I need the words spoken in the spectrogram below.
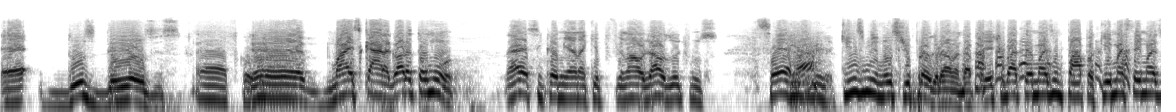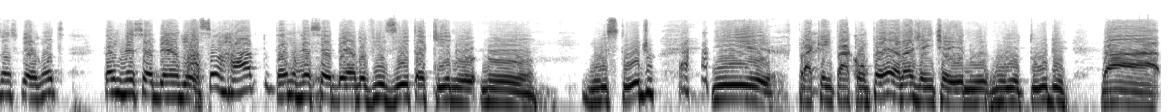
é dos deuses. É, ficou É, mas, cara, agora estamos né, se encaminhando aqui pro final já, os últimos Será? 15, 15 minutos de programa. Dá pra gente bater mais um papo aqui, mas tem mais umas perguntas. Estamos recebendo. Passou rápido. Estamos recebendo visita aqui no, no, no estúdio. E para quem está acompanhando a gente aí no, no YouTube da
